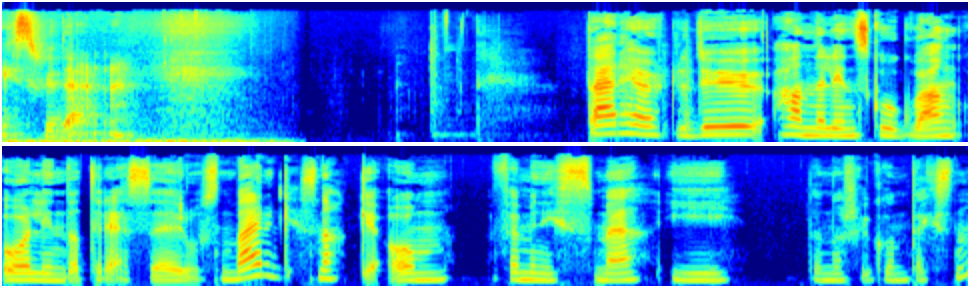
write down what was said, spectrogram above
ekskluderende. Der hørte du Hanne Linn Skogvang og Linda Therese Rosenberg snakke om feminisme i den norske konteksten.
